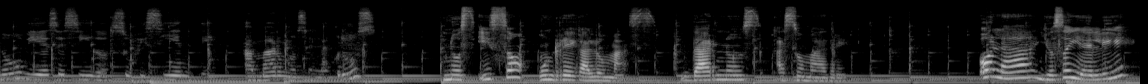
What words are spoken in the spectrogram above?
no hubiese sido suficiente amarnos en la cruz, nos hizo un regalo más, darnos a su madre. Hola, yo soy Eli.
